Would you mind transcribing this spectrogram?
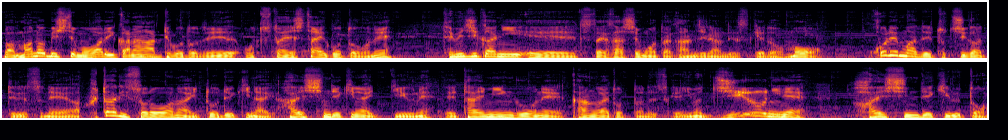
まあ、間延びしても悪いかなってことで、お伝えしたいことをね手短に、えー伝えさせてもらった感じなんですけどもこれまでと違ってですね2人揃わないとできない配信できないっていうねタイミングをね考えとったんですけど今自由にね配信できると。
